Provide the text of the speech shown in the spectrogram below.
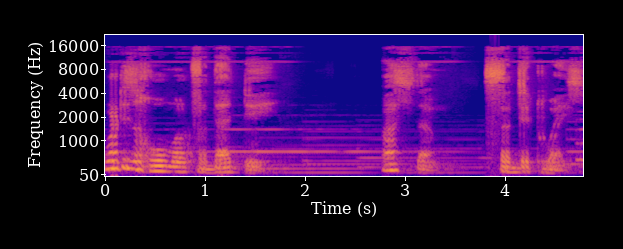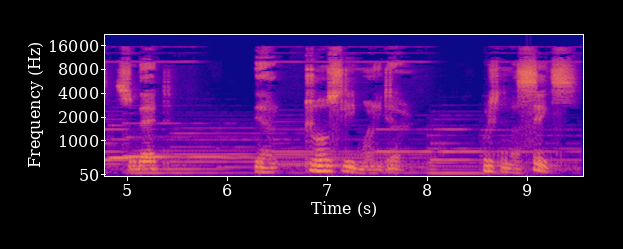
What is the homework for that day? Ask them subject wise so that they are closely monitored. Question number six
